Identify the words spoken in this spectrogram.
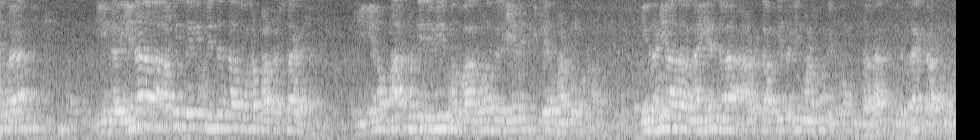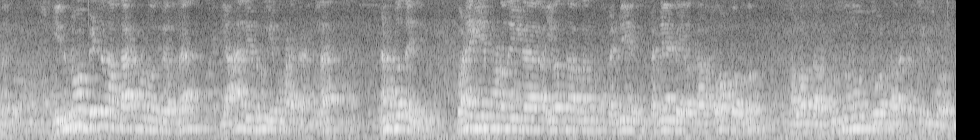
ಅಂದ್ರೆ ಈಗ ಏನ ಆಫೀಸಲ್ಲಿ ಚೇಂಜಸ್ ಆದವು ಅಂದ್ರೆ ಭಾಳ ಕಷ್ಟ ಆಗುತ್ತೆ. ಈಗ ಏನೋ ಮಾರ್ಕ್ ಕೊಟ್ಟಿದೀವಿ ಒಂದು ವಾರದೊಳಗೆ ಏನೈತಿ ಕ್ಲಿಯರ್ ಮಾಡ್ಕೋಬೇಕು ನಾವು. ಈಗ ರೆಡಿ ಆದಾರ ನಾ ಹೇಳಿದ್ನಲ್ಲ ಆರ್ಡರ್ ಕಾಪಿ ರೆಡಿ ಮಾಡ್ಕೊಂಡು ಇಟ್ಕೊಂಡು ಇದಕ್ಕಾಗಿ ದಾಟ್ಕೊಂಡು ಹೋಗ್ತೈತಿ ಇದನ್ನೂ ಬಿಟ್ಟು ನಾವು ದಾಟ್ಕೊಂಡು ಹೋದ್ವಿ ಅಂದ್ರೆ ಯಾರು ಲೀಡರು ಏನು ಮಾಡೋಕ್ಕಾಗಲ್ಲ. ನನಗೆ ಗೊತ್ತೈತಿ. ಕೊನೆಗೆ ಏನು ಮಾಡೋದು ಈಗ ಐವತ್ತು ಸಾವಿರದ ಬಡ್ಡಿ ಬಡ್ಡಿ ಹಂಗೆ ಐವತ್ತು ಸಾವಿರ ತೊಗೊಂಡ್ಬರೋದು ನಲ್ವತ್ತು ಸಾವಿರ ಮುಗಿಸೋದು, ಏಳು ಸಾವಿರ ಖರ್ಚಿಗೆ ಇಟ್ಕೊಳ್ಳೋದು.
